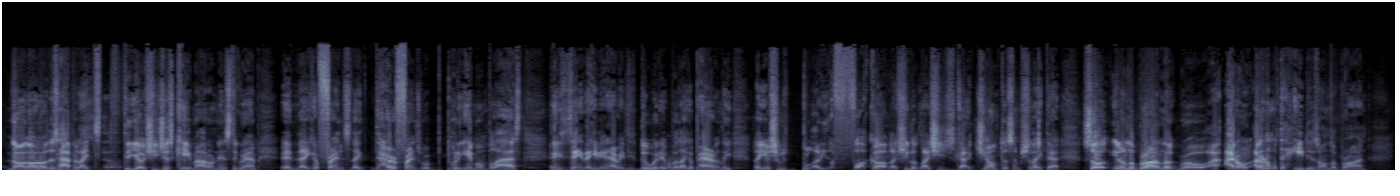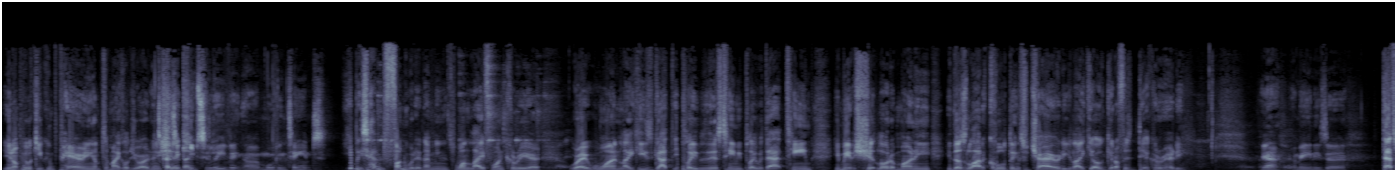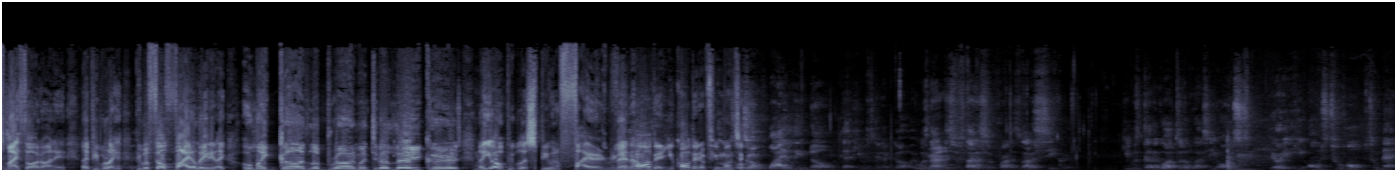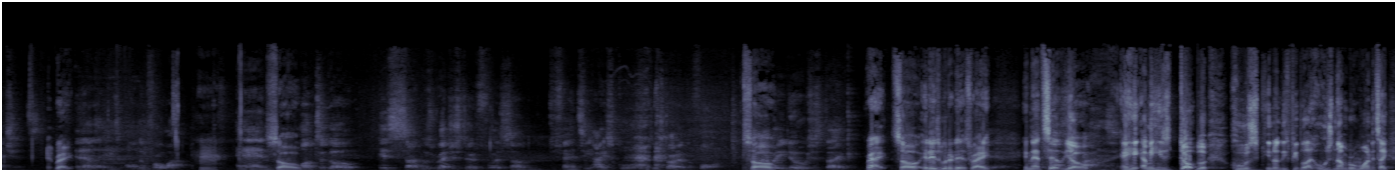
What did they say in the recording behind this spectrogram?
No, no, no. This happened like, th- yo, she just came out on Instagram and like her friends, like her friends were putting him on blast and he's saying that he didn't have anything to do with it. But like apparently, like, yo, she was bloody the fuck up. Like she looked like she just got jumped or some shit like that. So, you know, LeBron, look, bro, I, I don't, I don't know what the hate is on LeBron. You know, people keep comparing him to Michael Jordan and Because he like- keeps leaving, uh, moving teams. yeah, but he's having fun with it. I mean, it's one life, one career, right? One like he's got. He played with this team. He played with that team. He made a shitload of money. He does a lot of cool things for charity. Like, yo, get off his dick already. Yeah, I mean he's a That's my thought on it. Like people, were like people felt violated. Like, oh my god, LeBron went to the Lakers. Like, yo, people are spewing fire and venom. you called it. You called it a few It months was also ago. widely known that he was going to go. It was not. Yeah. This was not a surprise. It's not a secret. He was going to go out to the West. He owns. He, already, he owns two homes, two mansions Right. in LA. He's owned them for a while. Hmm. And So- months ago, his son was registered for some fancy high school. It was just started in the fall. So- nobody knew. It was just like Right. So it is what it is, right? And that's it, yo. And he, I mean, he's dope. Look, who's you know these people like who's number one? It's like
